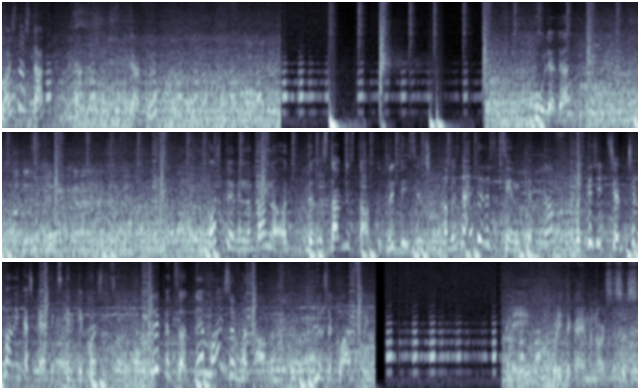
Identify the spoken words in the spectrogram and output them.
Можна ж так? Дякую. Пуля, да? Коштує він, напевно, от ставлю ставку 3 тисячі. А ви знаєте розцінки? Так. От скажіть, червоний кашкетик скільки коштує? 3500. Ну я майже вгадала. Дуже класний. Me? What do you think I am, a narcissist?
